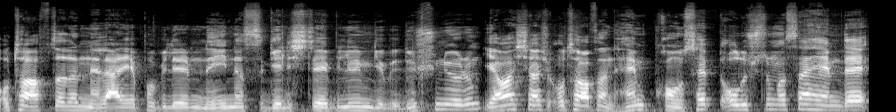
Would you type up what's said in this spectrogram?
O tarafta da neler yapabilirim, neyi nasıl geliştirebilirim gibi düşünüyorum. Yavaş yavaş o taraftan hem konsept oluşturmasına hem de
